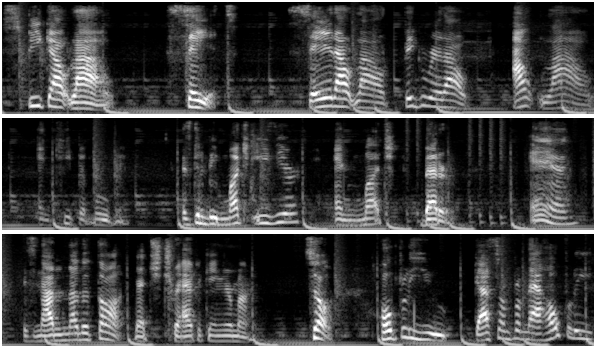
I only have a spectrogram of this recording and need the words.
Speak out loud. Say it. Say it out loud. Figure it out out loud and keep it moving. It's going to be much easier and much better. And it's not another thought that's trafficking your mind. So, hopefully, you got something from that. Hopefully,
